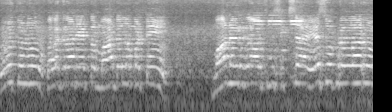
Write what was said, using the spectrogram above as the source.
బూతులు పలకరాని యొక్క మాటలను బట్టి మానవుడికి కావాల్సిన శిక్ష యేసు ప్రభువారు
